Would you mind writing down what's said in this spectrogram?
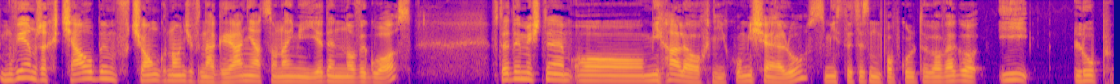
mówiłem, że chciałbym wciągnąć w nagrania co najmniej jeden nowy głos. Wtedy myślałem o Michale Ochniku, Michelu z mistycyzmu popkulturowego i lub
